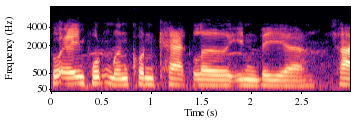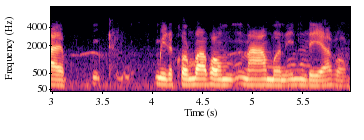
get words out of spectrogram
ตัวเองพูดเหมือนคนแขกเลยอินเดีย ใช่ มีแต่คนว่าผมหนาเหมือนอินเดียผม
